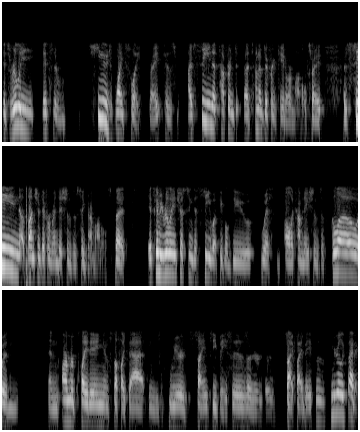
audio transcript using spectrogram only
it's really it's a huge blank slate, right? Because I've seen a, tougher, a ton of different Khador models, right? I've seen a bunch of different renditions of Cygnar models, but it's going to be really interesting to see what people do with all the combinations of glow and and armor plating and stuff like that, and weird sciency bases or, or sci-fi bases. It's gonna be really exciting.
